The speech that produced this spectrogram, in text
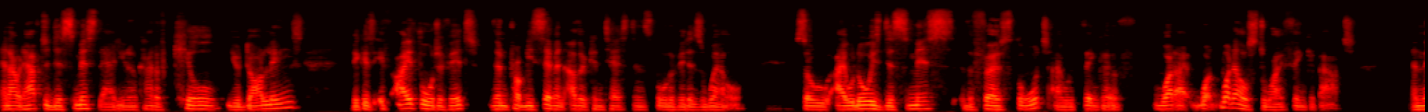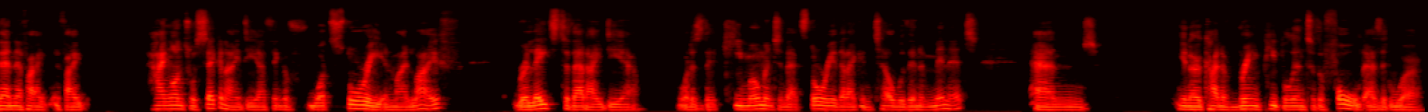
And I would have to dismiss that, you know, kind of kill your darlings. Because if I thought of it, then probably seven other contestants thought of it as well. So I would always dismiss the first thought. I would think of what I, what, what else do I think about? And then if I, if I hang on to a second idea, I think of what story in my life relates to that idea. What is the key moment in that story that I can tell within a minute and, you know, kind of bring people into the fold, as it were.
